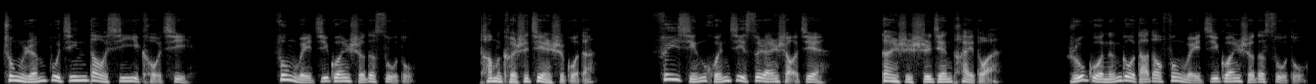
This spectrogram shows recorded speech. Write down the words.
众人不禁倒吸一口气。凤尾机关蛇的速度，他们可是见识过的。飞行魂技虽然少见，但是时间太短。如果能够达到凤尾机关蛇的速度，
